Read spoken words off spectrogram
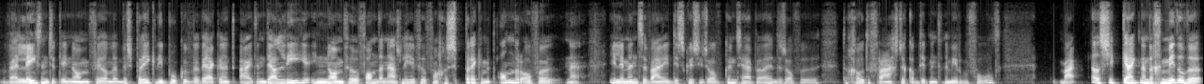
wij lezen natuurlijk enorm veel, we bespreken die boeken, we werken het uit en daar leer je enorm veel van. Daarnaast leer je veel van gesprekken met anderen over nou, elementen waar je discussies over kunt hebben. Dus over de grote vraagstukken op dit moment in de wereld bijvoorbeeld. Maar als je kijkt naar de gemiddelde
